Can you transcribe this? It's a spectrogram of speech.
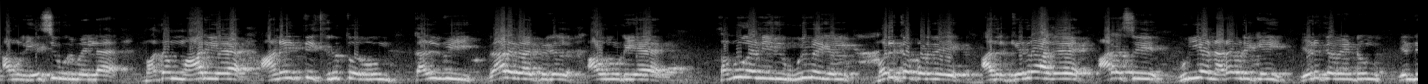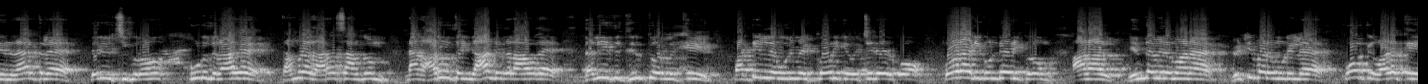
அவங்களுக்கு எஸ்சி உரிமை இல்லை. மதம் மாறிய அனைத்து கிறித்தவரும் கல்வி வேலை வாய்ப்புகள் அவருடைய சமூக நீதி உரிமைகள் மறுக்கப்படுது. அதற்கு எதிராக அரசு உரிய நடவடிக்கை எடுக்க வேண்டும் என்று இந்த நேரத்தில் தெரிவிச்சுக்கிறோம். கூடுதலாக தமிழக அரசாங்கம் நாங்கள் அறுபத்தைந்து ஆண்டுகளாக தலித் கிறித்துவர்களுக்கு பட்டியல உரிமை கோரிக்கை வச்சுட்டே இருக்கோம். போராடி கொண்டே இருக்கிறோம். ஆனால் எந்த விதமான வெற்றி பெற முடியல. கோர்ட்டு வழக்கு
